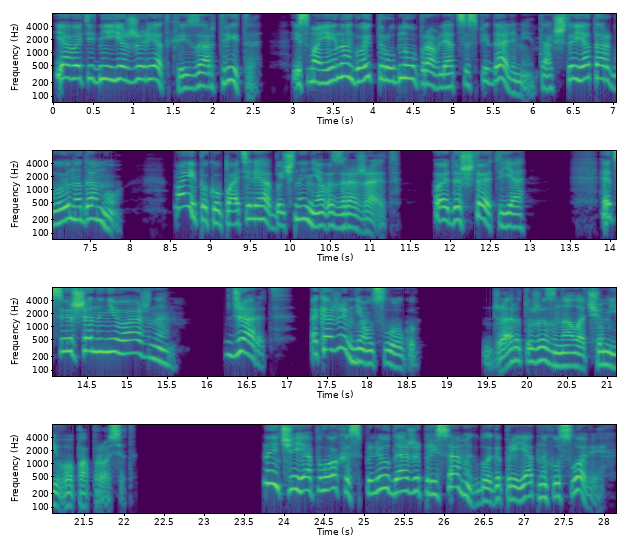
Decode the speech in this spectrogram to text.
Я в эти дни езжу редко из-за артрита, и с моей ногой трудно управляться с педалями, так что я торгую на дому. Мои покупатели обычно не возражают. Ой, да что это я? Это совершенно не важно. Джаред, окажи мне услугу. Джаред уже знал, о чем его попросят. Нынче я плохо сплю даже при самых благоприятных условиях.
